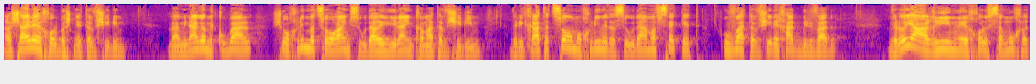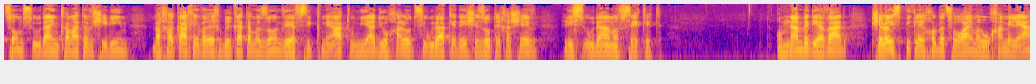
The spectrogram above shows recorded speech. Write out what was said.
רשאי לאכול בה שני תבשילים. והמנהג המקובל, שאוכלים בצהריים סעודה רגילה עם כמה תבשילים, ולקראת הצום אוכלים את הסעודה המפסקת, ובה תבשיל אחד בלבד. ולא יערים לאכול סמוך לצום סעודה עם כמה תבשילים, ואחר כך יברך ברכת המזון ויפסיק מעט ומיד יאכל עוד סעודה כדי שזאת תחשב לסעודה המפסקת. אמנם בדיעבד, כשלא הספיק לאכול בצהריים ארוחה מלאה,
